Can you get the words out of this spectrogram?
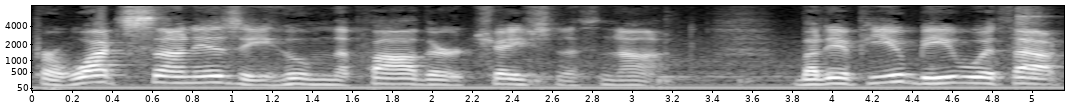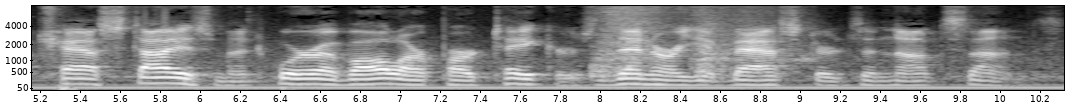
For what son is he whom the Father chasteneth not? But if you be without chastisement, whereof all are partakers, then are ye bastards and not sons.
